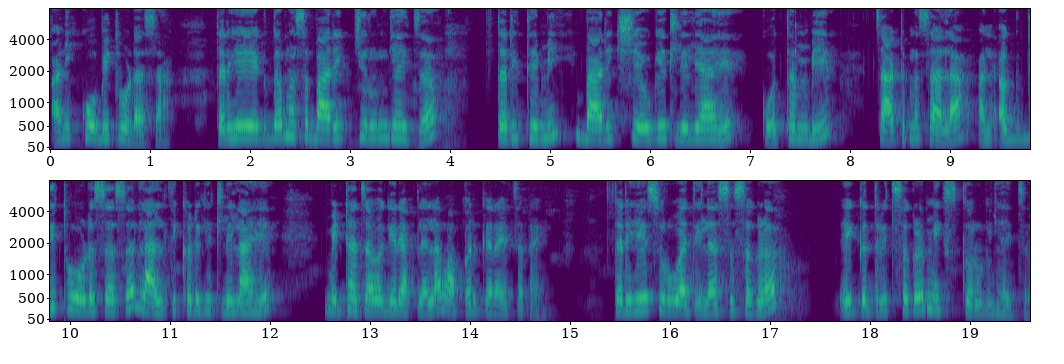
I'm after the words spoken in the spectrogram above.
आणि कोबी थोडासा. तर हे एकदम असं बारीक चिरून घ्यायचं. तर इथे मी बारीक शेव घेतलेली आहे कोथिंबीर चाट मसाला आणि अगदी थोडंसं असं लाल तिखट घेतलेलं आहे. मिठाचा वगैरे आपल्याला वापर करायचा नाही. तर हे सुरुवातीला असं सगळं एकत्रित सगळं मिक्स करून घ्यायचं.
